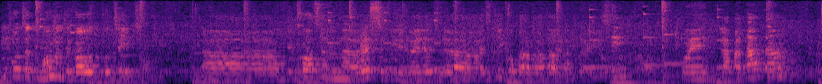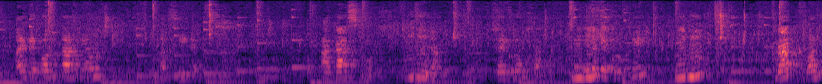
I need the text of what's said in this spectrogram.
Important moment about potato. Uh, because in the recipe uh, explico para patata. Sí, pues la patata hay que cortarla así, a cascos, mira, que cruja. Tiene que crujir. Crack. ¿vale?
